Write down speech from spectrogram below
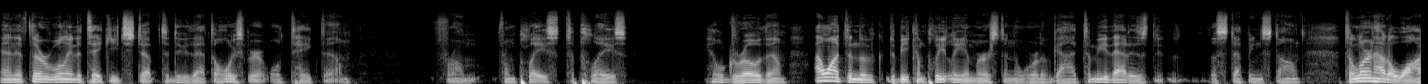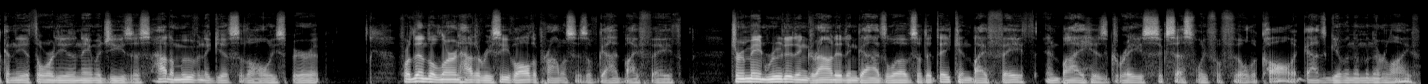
And if they're willing to take each step to do that, the Holy Spirit will take them from from place to place. He'll grow them. I want them to, to be completely immersed in the Word of God. To me, that is the, the stepping stone to learn how to walk in the authority of the name of Jesus, how to move in the gifts of the Holy Spirit, for them to learn how to receive all the promises of God by faith, to remain rooted and grounded in God's love so that they can, by faith and by His grace, successfully fulfill the call that God's given them in their life.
